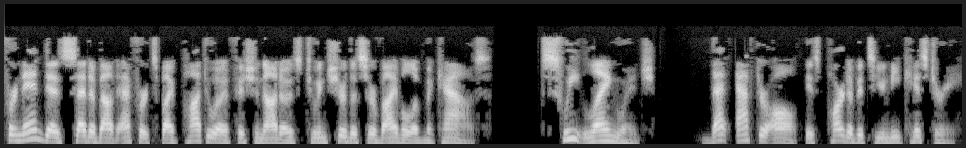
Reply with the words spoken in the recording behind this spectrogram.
Fernandes said about efforts by Patua aficionados to ensure the survival of Macau's sweet language. That, after all, is part of its unique history.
